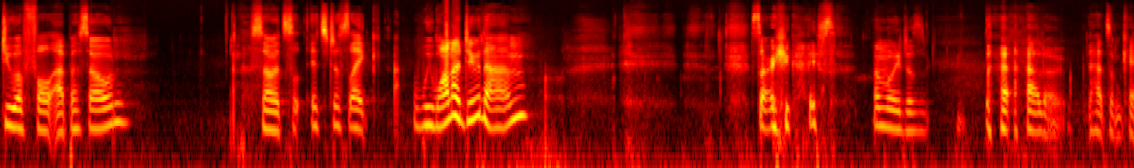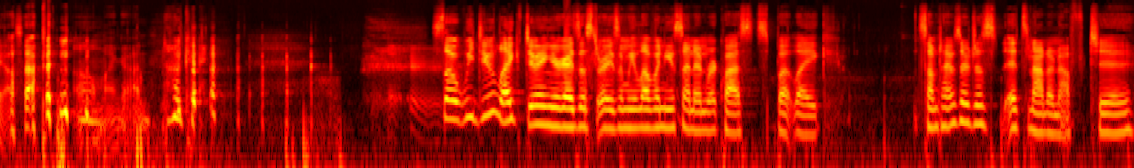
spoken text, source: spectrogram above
do a full episode. So it's it's just like we want to do them. Sorry you guys. Emily just had a had some chaos happen. Oh my god. Okay. So we do like doing your guys' stories and we love when you send in requests, but like sometimes they're just it's not enough to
